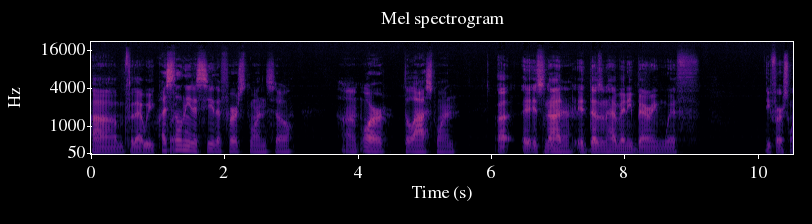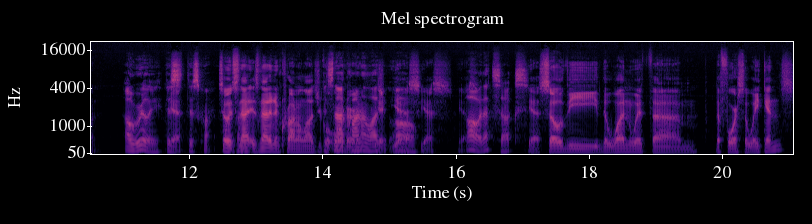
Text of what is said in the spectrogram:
um for that week. I But, still need to see the first one, so, um, or the last one. uh, it's not Yeah. it doesn't have any bearing with the first one. Oh, really? This Yeah. this. co- So it's not it's not in a chronological It's not order. Ye- chronological- yes, oh. yes, yes. Oh, that sucks. Yeah. So the the one with um the Force Awakens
